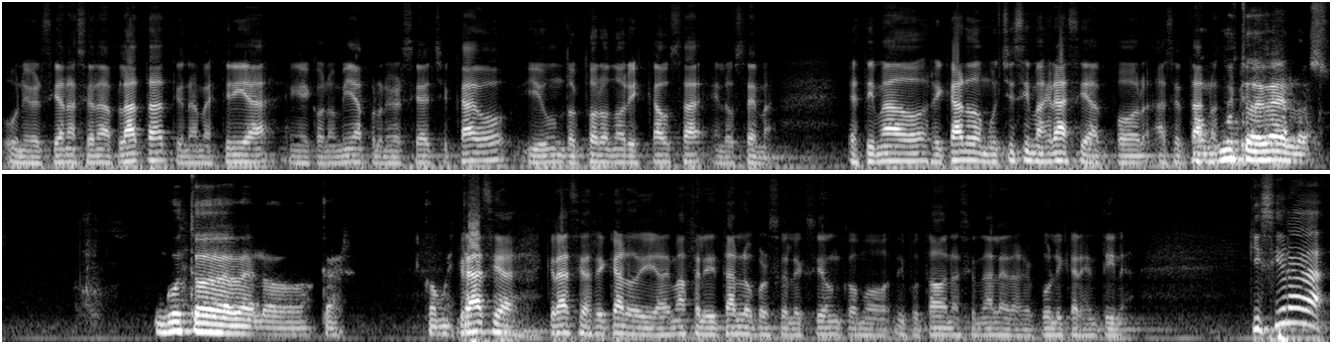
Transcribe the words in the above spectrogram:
Universidad Nacional de Plata, tiene una maestría en Economía por la Universidad de Chicago y un doctor honoris causa en la UCEMA. Estimado Ricardo, muchísimas gracias por aceptarnos. Un gusto de verlos. Un gusto de verlo, Oscar. ¿Cómo está? Gracias, gracias Ricardo y además felicitarlo por su elección como diputado nacional en la República Argentina. Quisiera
